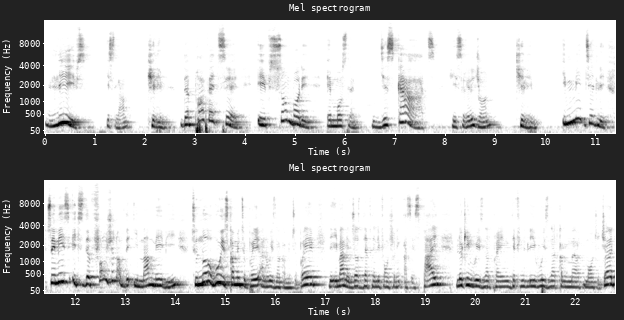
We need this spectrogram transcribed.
leaves Islam, kill him. The Prophet said, if somebody, a Muslim, discards his religion, kill him immediately. So it means it's the function of the Imam maybe to know who is coming to pray and who is not coming to pray. The Imam is just definitely functioning as a spy, looking who is not praying, definitely who is not coming out more to church,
